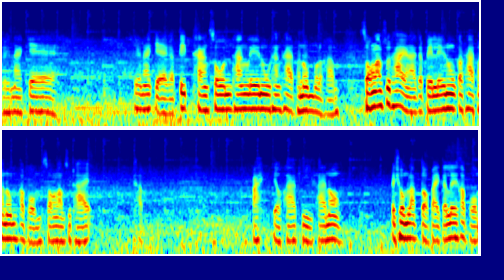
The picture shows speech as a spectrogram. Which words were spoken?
เภอหน้าแกเภอหน้าแกกับติดทางโซนทางเรนูทางธาตุพนมหมดหรอครับสองลำสุดท้ายนะจะเป็นเรนูกับธาตุพนมครับผมสองลำสุดท้ายครับ ไปเดี๋ยวพาพี่พาน้อง ไปชมลำต่อไปกันเลยครับผม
